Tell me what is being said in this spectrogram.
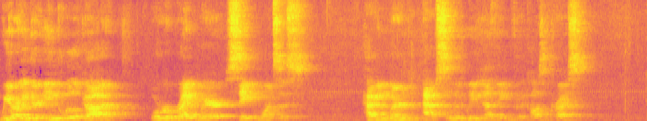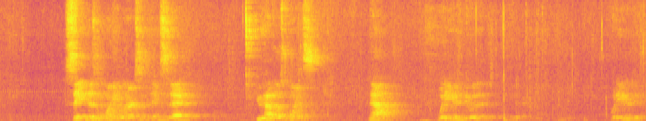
We are either in the will of God or we're right where Satan wants us, having learned absolutely nothing for the cause of Christ. Satan doesn't want you to learn some things today. You have those points. Now, what are you going to do with it? What are you going to do?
